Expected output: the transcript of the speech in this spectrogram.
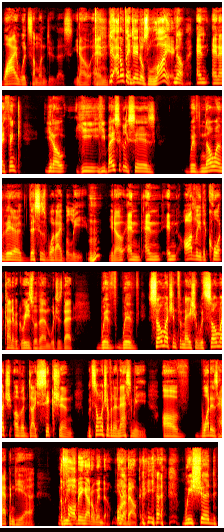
why would someone do this? You know, and yeah, I don't think and- Daniel's lying. no, and and I think you know he he basically says with no one there, this is what I believe. Mhm. You know, and and and oddly, the court kind of agrees with him, which is that with with so much information, with so much of a dissection, with so much of an anatomy of what has happened here, the we- fall being out a window or Yeah. a balcony. yeah, we should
